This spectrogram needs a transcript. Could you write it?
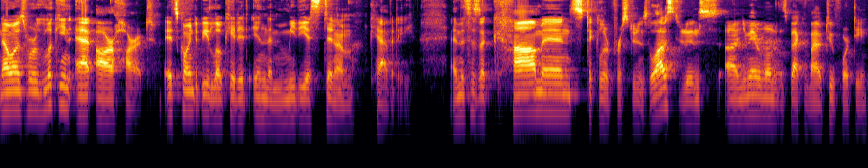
Now, as we're looking at our heart, it's going to be located in the mediastinum cavity. And this is a common stickler for students. A lot of students, uh, you may remember this back in Bio 214,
